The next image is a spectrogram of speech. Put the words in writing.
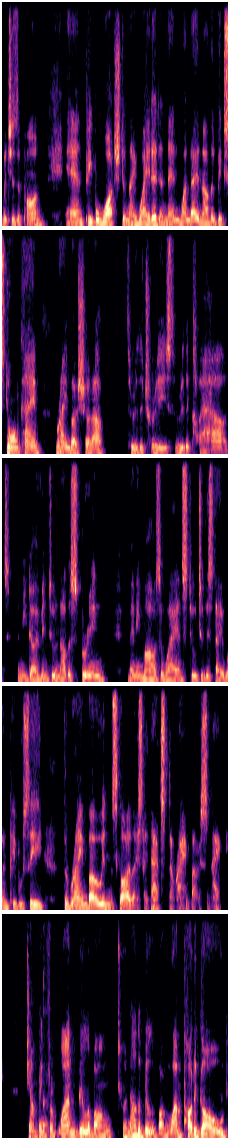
which is a pond, and people watched and they waited. And then one day another big storm came, Rainbow shot up through the trees, through the clouds, and he dove into another spring many miles away. And still to this day, when people see the rainbow in the sky, they say, that's the rainbow snake, jumping from one billabong to another billabong, one pot of gold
